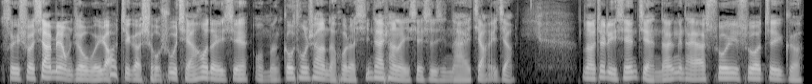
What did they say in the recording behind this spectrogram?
所以说，下面我们就围绕这个手术前后的一些我们沟通上的或者心态上的一些事情来讲一讲。那这里先简单跟大家说一说，这个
